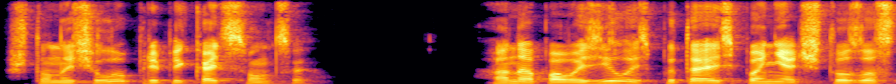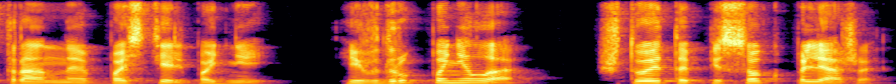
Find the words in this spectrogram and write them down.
что начало припекать солнце. Она повозилась, пытаясь понять, что за странная постель под ней, и вдруг поняла, что это песок пляжа.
